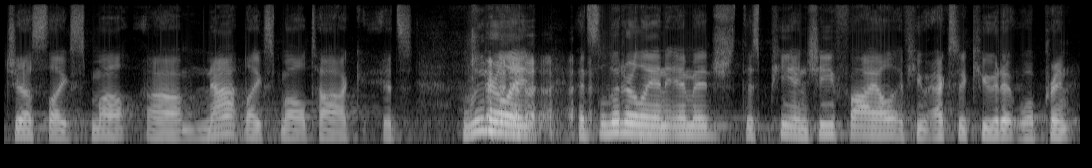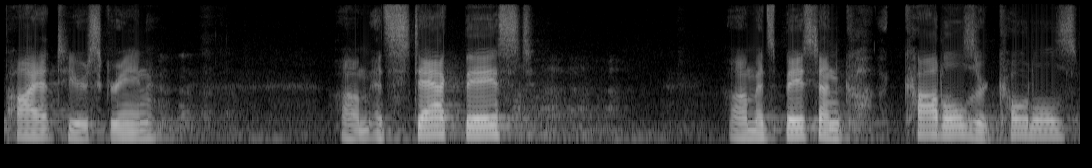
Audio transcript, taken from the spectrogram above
just like small, um, not like Smalltalk. It's literally, it's literally an image. This PNG file, if you execute it, will print Piet to your screen. Um, it's stack-based. Um, it's based on co- coddles or codels.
